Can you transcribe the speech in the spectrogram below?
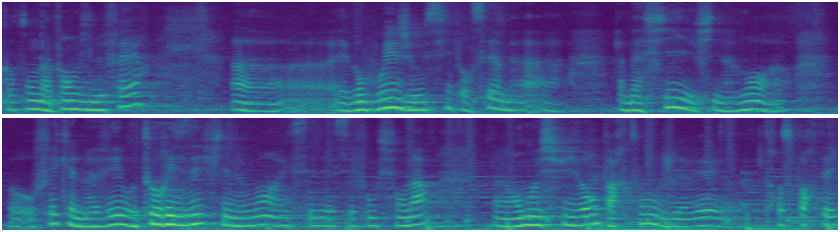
quand on n'a pas envie de le faire. et donc oui, j'ai aussi pensé à ma, à ma fille et finalement au fait qu'elle m'avait autorisé finalement à accéder à ces fonctions-là euh, en me suivant partout où je l'avais euh, transportée.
